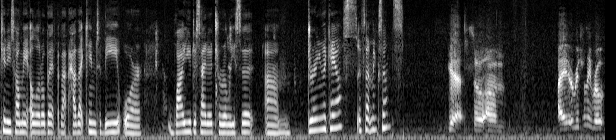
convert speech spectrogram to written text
Can you tell me a little bit about how that came to be or why you decided to release it um, during the chaos, if that makes sense? Yeah, so um, I originally wrote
